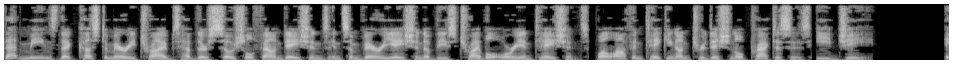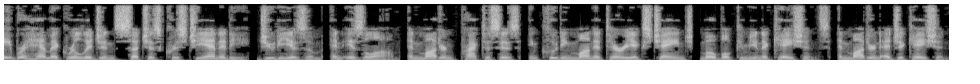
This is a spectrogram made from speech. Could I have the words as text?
That means that customary tribes have their social foundations in some variation of these tribal orientations, while often taking on traditional practices e.g. Abrahamic religions such as Christianity, Judaism, and Islam, and modern practices, including monetary exchange, mobile communications, and modern education.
